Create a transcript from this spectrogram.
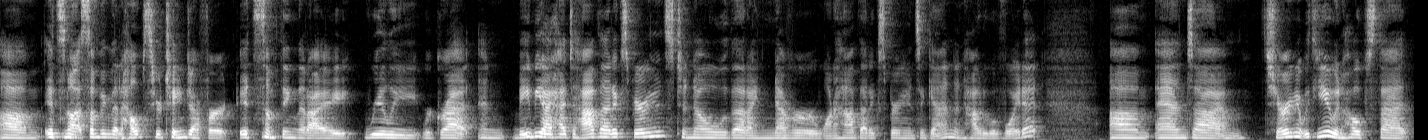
Um, it's not something that helps your change effort. It's something that I really regret. And maybe I had to have that experience to know that I never want to have that experience again and how to avoid it. Um, and uh, I'm sharing it with you in hopes that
